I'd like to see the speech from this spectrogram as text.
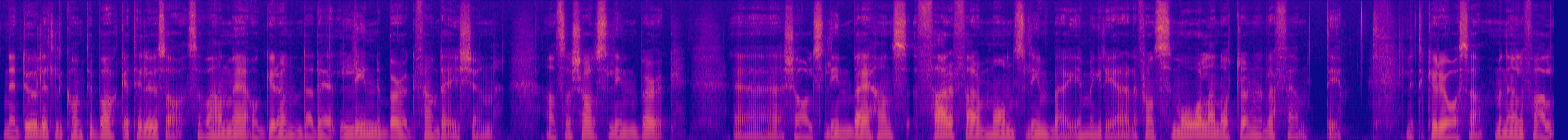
När Doolittle kom tillbaka till USA så var han med och grundade Lindbergh Foundation. Alltså Charles Lindbergh. Eh, Charles Lindbergh, hans farfar Måns Lindbergh emigrerade från Småland 1850. Lite kuriosa, men i alla fall.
